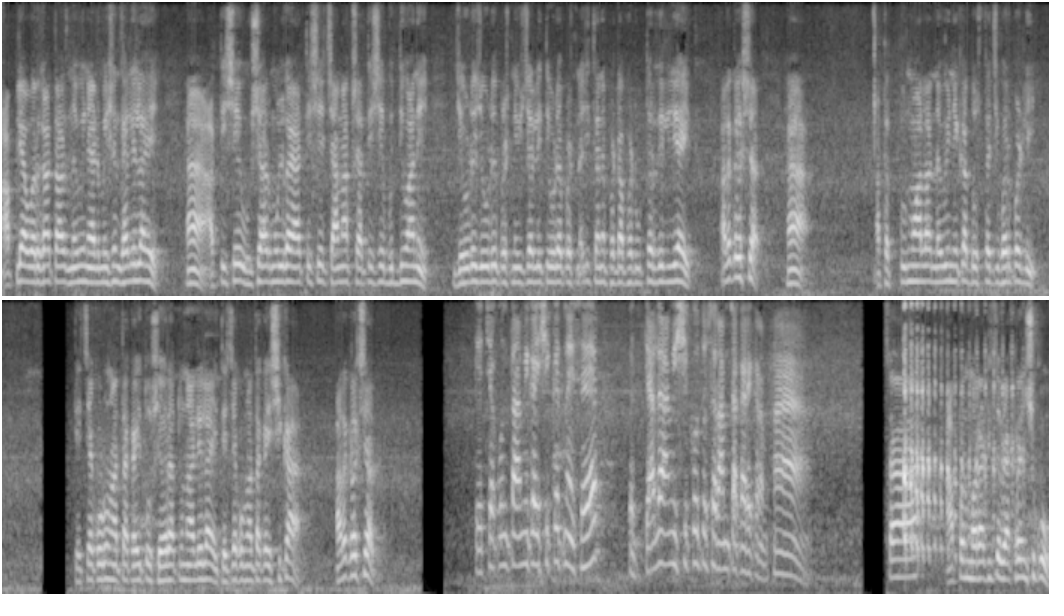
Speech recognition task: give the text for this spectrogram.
आपल्या वर्गात आज नवीन ॲडमिशन झालेलं आहे. हां अतिशय हुशार मुलगा आहे अतिशय चाणाक्ष अतिशय बुद्धिमान आहे. जेवढे जेवढे प्रश्न विचारले तेवढ्या प्रश्नाची त्याने फटाफट उत्तर दिलेली आहेत. आलं का लक्षात? हां. आता तुम्हाला नवीन एका दोस्ताची भर पडली. त्याच्याकडून आता काही तो शहरातून आलेला आहे. त्याच्याकडून आता काही शिका. आलं का लक्षात? त्याच्याकडून तर आम्ही काही शिकत नाही सर. पण त्याला आम्ही शिकवतो सर आमचा कार्यक्रम. हा. आता आपण मराठीचं व्याकरण शिकू.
